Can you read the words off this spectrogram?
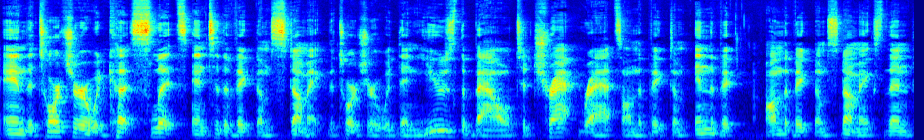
and the torturer would cut slits into the victim's stomach. The torturer would then use the bowel to trap rats on the victim in the vic- on the victim's stomachs, then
